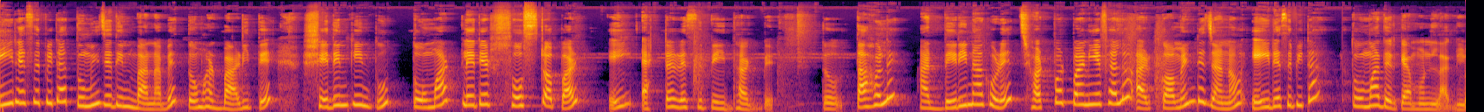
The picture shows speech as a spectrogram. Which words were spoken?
এই রেসিপিটা তুমি যেদিন বানাবে তোমার বাড়িতে, সেদিন কিন্তু তোমার প্লেটের সোস টপার এই একটা রেসিপিই থাকবে। তো তাহলে আর দেরি না করে ঝটপট বানিয়ে ফেলো আর কমেন্টে জানাও এই রেসিপিটা তোমাদের কেমন লাগল।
